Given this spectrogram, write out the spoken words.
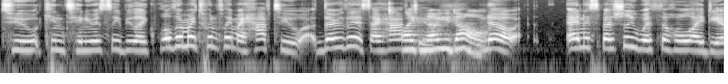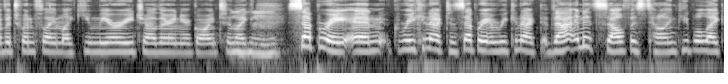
to continuously be like, "Well, they're my twin flame. I have to. They're this. I have like to." Like, no you don't. No. And especially with the whole idea of a twin flame, like you mirror each other and you're going to like Mhm. separate and reconnect and separate and reconnect. That in itself is telling people like,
